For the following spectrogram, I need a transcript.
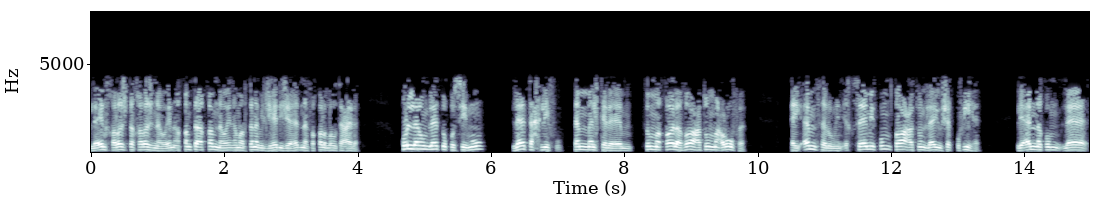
لئن خرجت خرجنا وإن أقمت أقمنا وإن أمرتنا بالجهاد جاهدنا فقال الله تعالى قل لهم لا تقسموا لا تحلفوا تم الكلام ثم قال طاعة معروفة. أي أمثل من إقسامكم طاعة لا يشك فيها لأنكم لا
